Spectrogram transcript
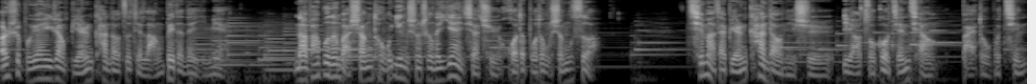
而是不愿意让别人看到自己狼狈的那一面，哪怕不能把伤痛硬生生的咽下去，活得不动声色。起码在别人看到你时，也要足够坚强，百毒不侵。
